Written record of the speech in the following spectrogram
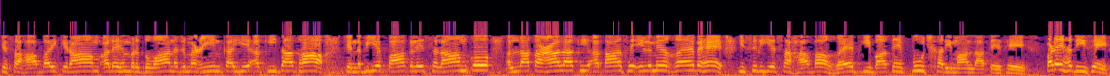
کہ صحابہ کرام علیہ مردوان اجمعین کا یہ عقیدہ تھا کہ نبی پاک علیہ السلام کو اللہ تعالی کی عطا سے علم غیب ہے، اس لیے صحابہ غیب کی باتیں پوچھ کر ایمان لاتے تھے۔ پڑے حدیثیں۔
